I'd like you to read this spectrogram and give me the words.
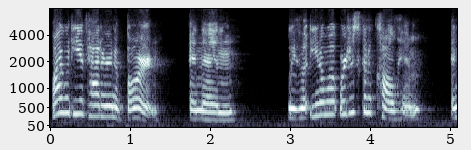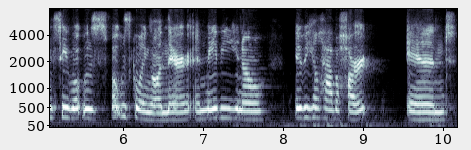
Why would he have had her in a barn? And then we thought, you know what, we're just gonna call him and see what was what was going on there. And maybe you know maybe he'll have a heart and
